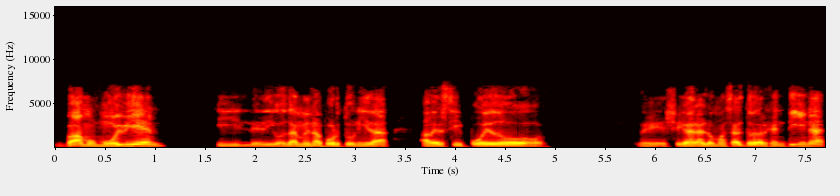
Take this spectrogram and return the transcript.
vamos muy bien, y le digo, dame una oportunidad a ver si puedo eh, llegar a lo más alto de Argentina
